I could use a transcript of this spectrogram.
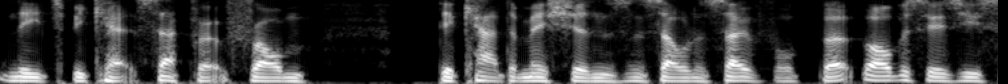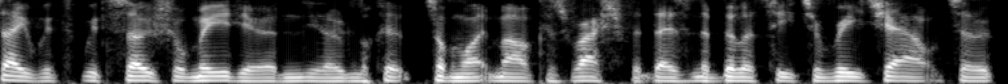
need to be kept separate from the academicians and so on and so forth. But obviously, as you say, with with social media and you know, look at someone like Marcus Rashford, there's an ability to reach out to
